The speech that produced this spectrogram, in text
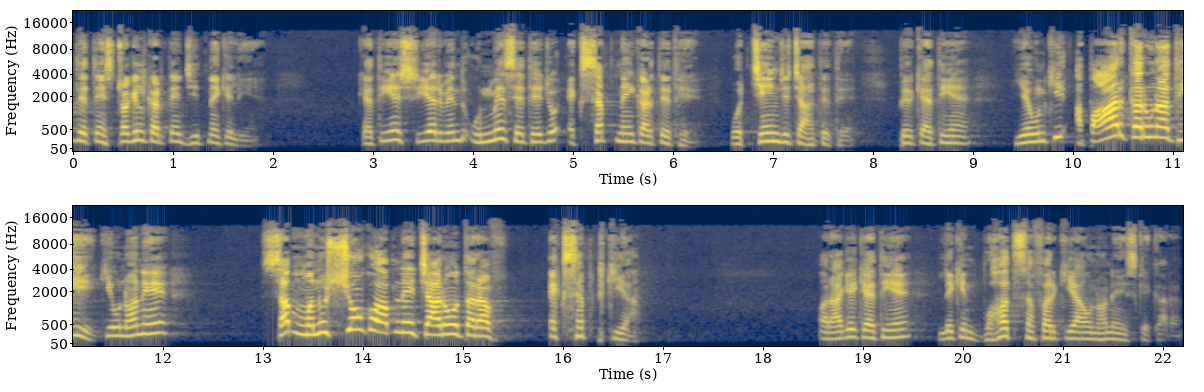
देते हैं स्ट्रगल करते हैं जीतने के लिए। कहती हैं, श्री अरविंद उनमें से थे जो एक्सेप्ट नहीं करते थे, वो चेंज चाहते थे। फिर कहती हैं, ये उनकी अपार करुणा थी कि उन्होंने सब मनुष्यों को अपने चारों तरफ़ एक्सेप्ट किया। और आगे कहती हैं, लेकिन बहुत सफ़र किया उन्होंने इसके कारण।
